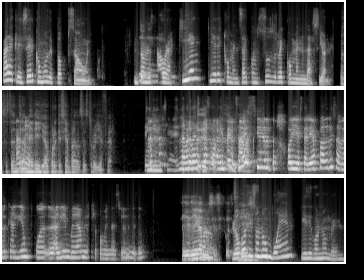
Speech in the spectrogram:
para crecer como The Pop Zone. Entonces, ahora, ¿quién quiere comenzar con sus recomendaciones? Pues está entre. Medi y yo porque siempre nos destruye Fer. Sí, sí, la verdad es que es lo que No pensaba. es cierto. Oye, estaría padre saber que alguien puede- alguien vea mis recomendaciones, ¿no? Sí, díganos. Bueno, si- Luego Sí. son un buen, y digo, no, hombre,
